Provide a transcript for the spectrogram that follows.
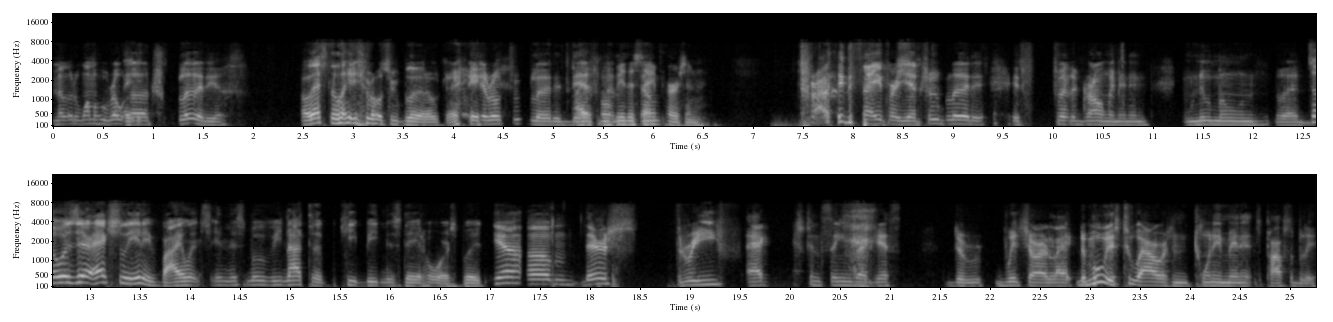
No, the woman who wrote uh, True Blood is. Oh, that's the lady that wrote True Blood. Okay. They wrote True Blood is Might definitely as well be the same person. Probably the same for yeah. True Blood is, is for the grown women and New Moon. Uh, So, is there actually any violence in this movie? Not to keep beating this dead horse, but yeah, um, there's three action scenes, I guess, the, which are like the movie is two hours and twenty minutes, possibly.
